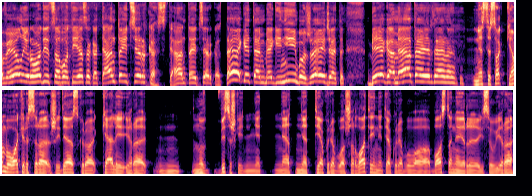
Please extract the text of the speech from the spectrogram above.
vėl įrodyti savo tiesą, kad ten tai cirkas, ten tai cirkas, taigi ten be gynybos žaidžia, bėga metą ir ten. Nes tiesiog Kemba Walkeris yra žaidėjas, kurio keliai yra mm, nu, visiškai ne, ne, ne tie, kurie buvo Šarlotėje, ne tie, kurie buvo Bostone ir jis jau yra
